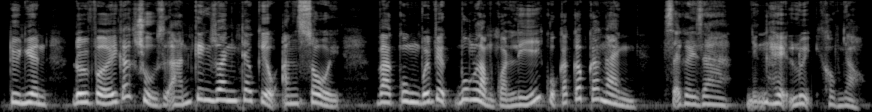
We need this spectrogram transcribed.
Tuy nhiên, đối với các chủ dự án kinh doanh theo kiểu ăn sổi và cùng với việc buông lỏng quản lý của các cấp các ngành sẽ gây ra những hệ lụy không nhỏ.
